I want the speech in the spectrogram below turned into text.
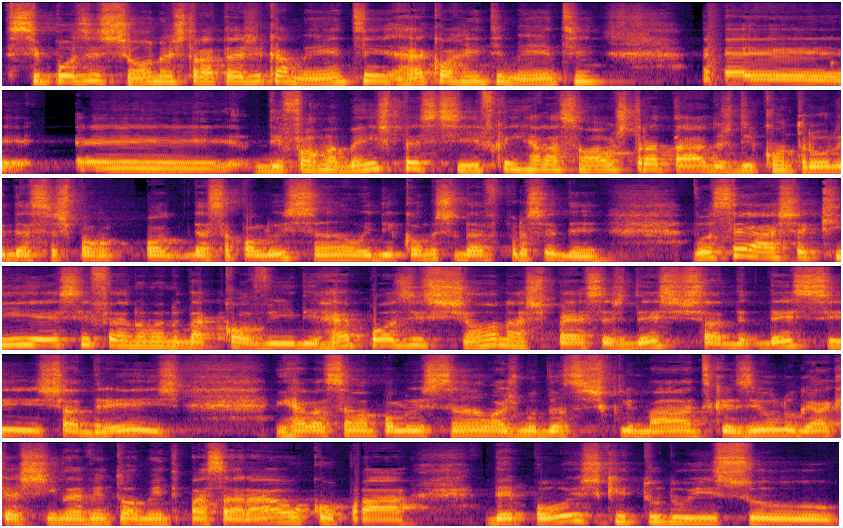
se posiciona estrategicamente, recorrentemente é, é, de forma bem específica em relação aos tratados de controle dessas, dessa poluição e de como isso deve proceder. Você acha que esse fenômeno da Covid reposiciona as peças desse, desse xadrez em relação à poluição, às mudanças climáticas e o lugar que a China eventualmente passará a ocupar depois que tudo isso.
